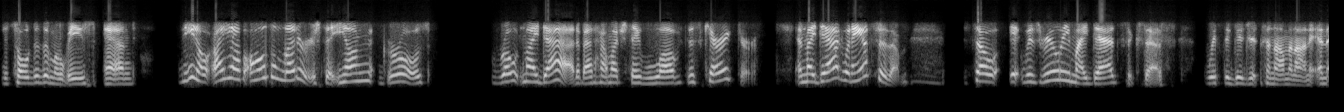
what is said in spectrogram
It's sold to the movies, and you know, I have all the letters that young girls wrote my dad about how much they loved this character, and my dad would answer them. So it was really my dad's success with the Gidget phenomenon, and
